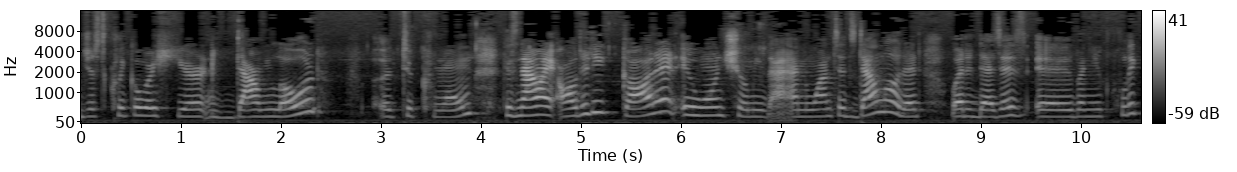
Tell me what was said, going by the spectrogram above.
just click over here and download uh, to Chrome because now I already got it. It won't show me that. And once it's downloaded what it does is uh, when you click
